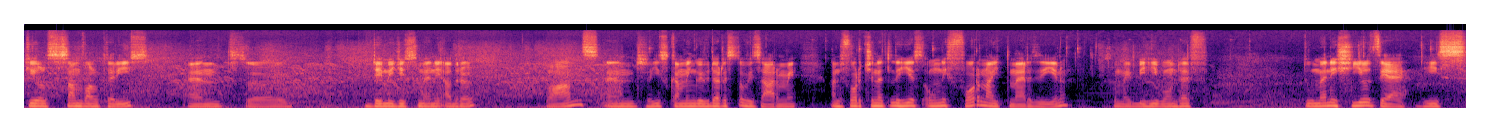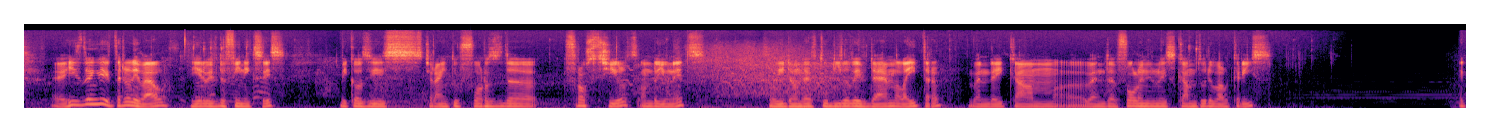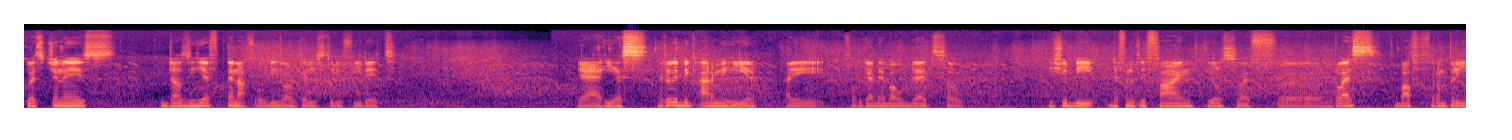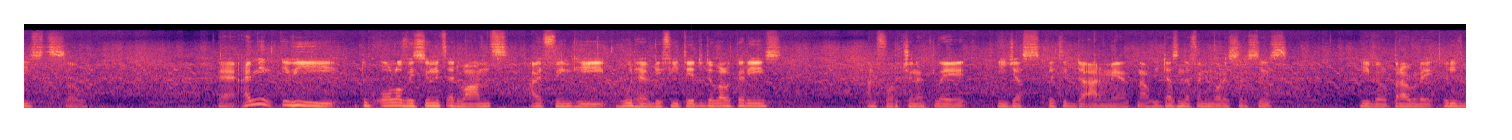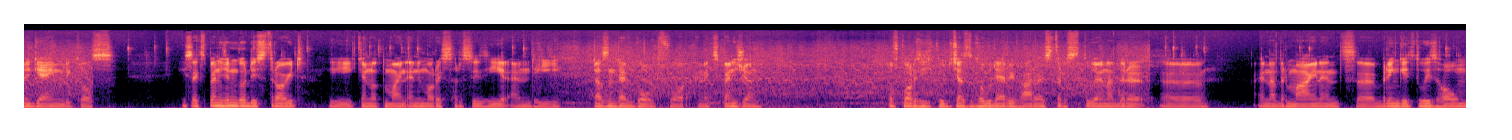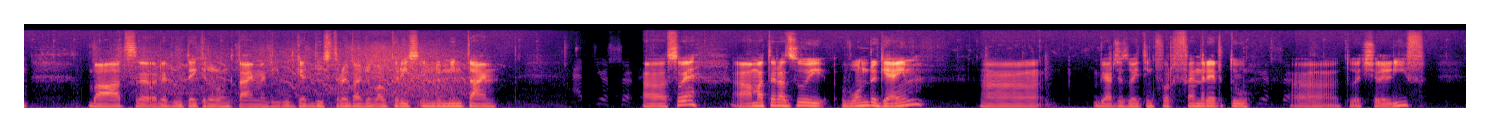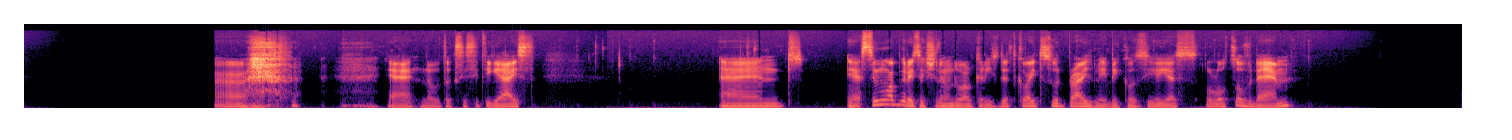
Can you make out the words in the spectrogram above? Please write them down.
kills some Valkyries and uh, damages many other ones and he's coming with the rest of his army. Unfortunately he has only 4 nightmares here, so maybe he won't have too many shields. Yeah, he's uh, he's doing it really well here with the phoenixes, because he's trying to force the frost shields on the units, so he don't have to deal with them later when they come, uh, when the fallen units come to the Valkyries. The question is, does he have enough of these Valkyries to defeat it? Yeah, he has a really big army here. I forgot about that, so he should be definitely fine. He also have uh, Bless buff from Priest, so... I mean, if he took all of his units at once, I think he would have defeated the Valkyries. Unfortunately, he just split the army and now he doesn't have any more resources. He will probably leave the game because his expansion got destroyed, he cannot mine any more resources here and he doesn't have gold for an expansion. Of course he could just go there with harvesters to another uh, another mine and uh, bring it to his home, but uh, that would take a long time and he would get destroyed by the Valkyries in the meantime. Uh, so yeah, Amaterasu won the game. Uh, we are just waiting for Fenrir to uh, to actually leave. Uh, yeah, no toxicity, guys. And yeah, still no upgrades actually on the Valkyries. That quite surprised me because he has lots of them.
